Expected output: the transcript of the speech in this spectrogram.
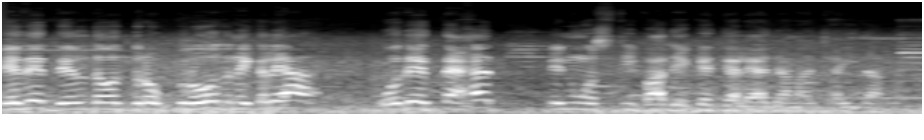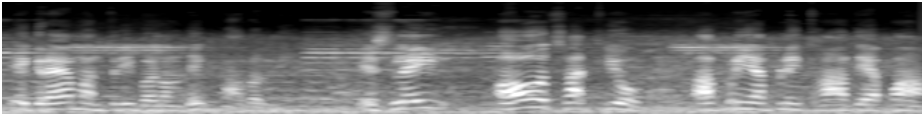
ਇਹਦੇ ਦਿਲ ਦੇ ਅੰਦਰੋਂ ਕ੍ਰੋਧ ਨਿਕਲਿਆ, ਉਹਦੇ ਤਹਿਤ ਇਹਨੂੰ ਅਸਤੀਫਾ ਦੇ ਕੇ ਚਲਿਆ ਜਾਣਾ ਚਾਹੀਦਾ। ਇਹ ਗ੍ਰਹਿ ਮੰਤਰੀ ਬਣਨ ਦੇ ਕਾਬਲ ਨਹੀਂ ਇਸ ਲਈ ਆਓ ਸਾਥੀਓ, ਆਪਣੀ ਆਪਣੀ ਥਾਂ ਤੇ ਆਪਾਂ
